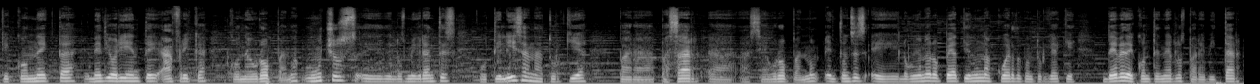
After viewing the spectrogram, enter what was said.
que conecta Medio Oriente, África con Europa. ¿no? Muchos eh, de los migrantes utilizan a Turquía para pasar hacia Europa. ¿no? Entonces eh, la Unión Europea tiene un acuerdo con Turquía que debe de contenerlos para evitar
